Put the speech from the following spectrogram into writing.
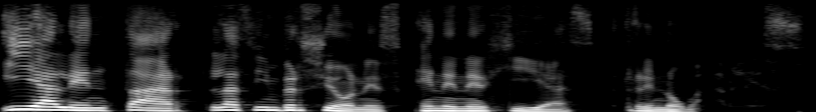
y alentar las inversiones en energías renovables.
